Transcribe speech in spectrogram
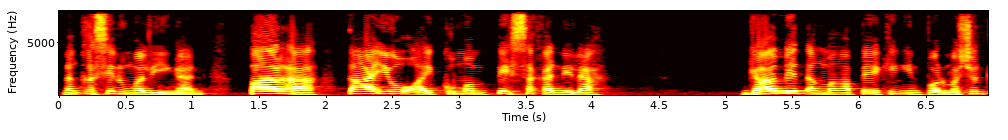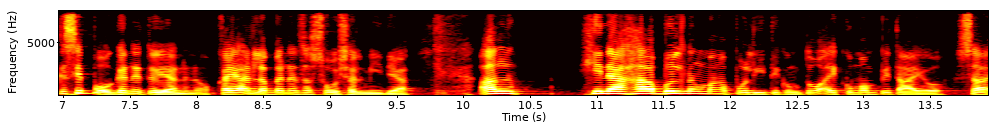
ng kasinungalingan, para tayo ay kumampi sa kanila gamit ang mga peking informasyon. Kasi po, ganito yan. Ano? Kaya ang labanan sa social media. Ang hinahabol ng mga politikong to ay kumampi tayo sa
